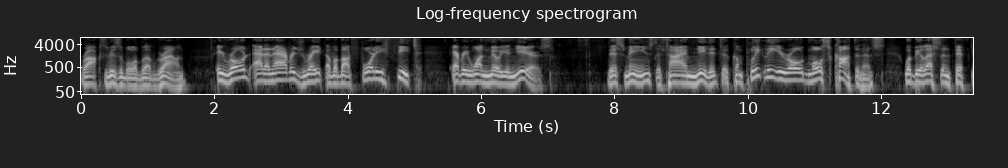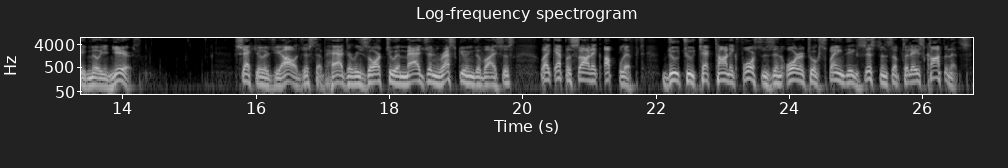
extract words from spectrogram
rocks visible above ground, erode at an average rate of about 40 feet every 1 million years. This means the time needed to completely erode most continents would be less than 50 million years. Secular geologists have had to resort to imagined rescuing devices like episodic uplift due to tectonic forces in order to explain the existence of today's continents.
